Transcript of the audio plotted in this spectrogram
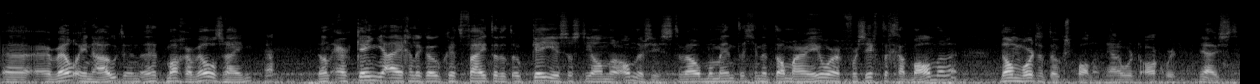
eh, er wel in houdt en het mag er wel zijn, Ja. Dan erken je eigenlijk ook het feit dat het oké is als die ander anders is. Terwijl op het moment dat je het dan maar heel erg voorzichtig gaat behandelen, dan wordt het ook spannend. Ja, dan wordt het awkward. Juist.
